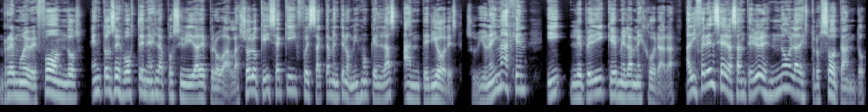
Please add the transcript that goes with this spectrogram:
remueve fondos. Entonces vos tenés la posibilidad de probarla. Yo lo que hice aquí fue exactamente lo mismo que en las anteriores. Subí una imagen y le pedí que me la mejorara. A diferencia de las anteriores no la destrozó tanto,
